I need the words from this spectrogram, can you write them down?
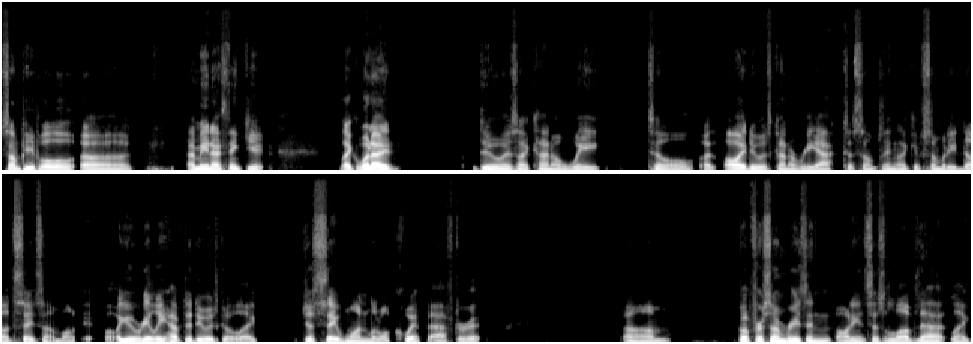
Some people, uh, I mean, I think you like what I do is I kind of wait till uh, all I do is kind of react to something. Like if somebody does say something, all you really have to do is go like, just say one little quip after it. Um, but for some reason, audiences love that. Like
